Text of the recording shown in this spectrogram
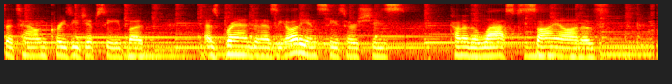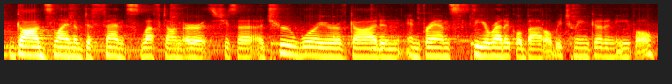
the town crazy gypsy, but as Brand and as the audience sees her, she's kind of the last scion of God's line of defense left on earth. She's a, a true warrior of God in, in Brand's theoretical battle between good and evil.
